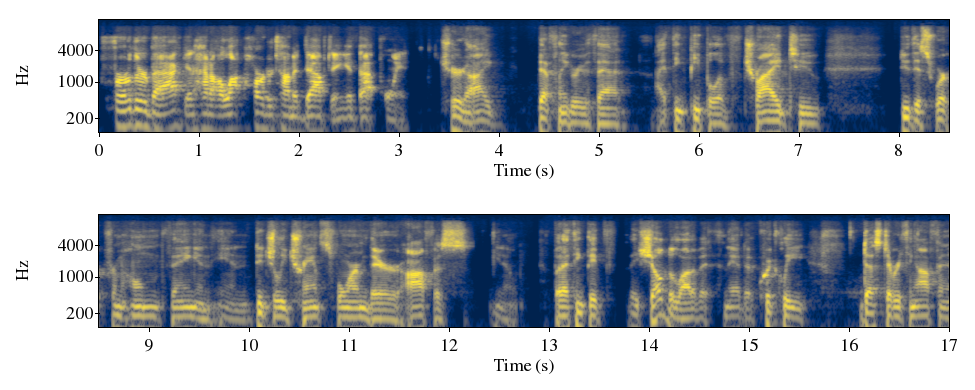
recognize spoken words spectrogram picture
further back and had a lot harder time adapting at that point. Sure, I definitely agree with that. I think people have tried to do this work from home thing and, and digitally transform their office, you know, but I think they've they shelved a lot of it and they had to quickly dust everything off and,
